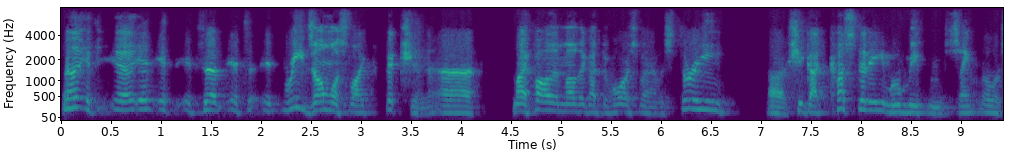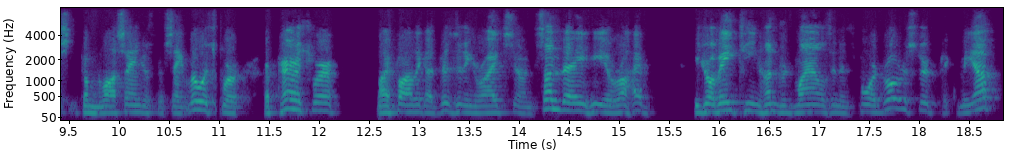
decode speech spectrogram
Well, it, it, it, it's a, it's it reads almost like fiction. Uh, my father and mother got divorced when I was three. Uh, she got custody, moved me from St. Louis, from Los Angeles to St. Louis, where her parents were. My father got visiting rights on Sunday. He arrived. He drove 1,800 miles in his Ford Roadster, picked me up,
